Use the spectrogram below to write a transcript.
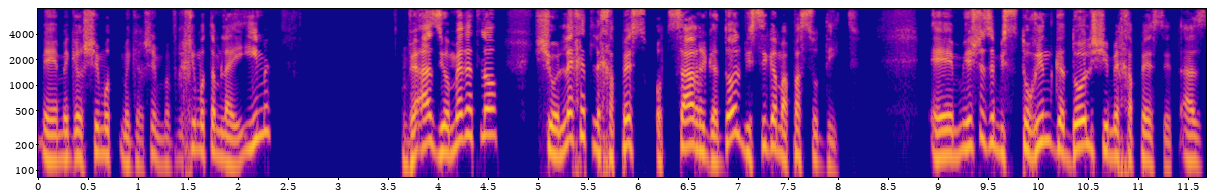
מגרשים מגרשים מבריחים אותם לאיים. ואז היא אומרת לו שהיא הולכת לחפש אוצר גדול והשיגה מפה סודית. אה, יש איזה מסתורין גדול שהיא מחפשת. אז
